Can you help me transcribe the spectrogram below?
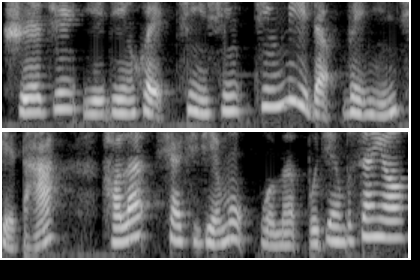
十月君一定会尽心尽力的为您解答。好了，下期节目我们不见不散哟。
